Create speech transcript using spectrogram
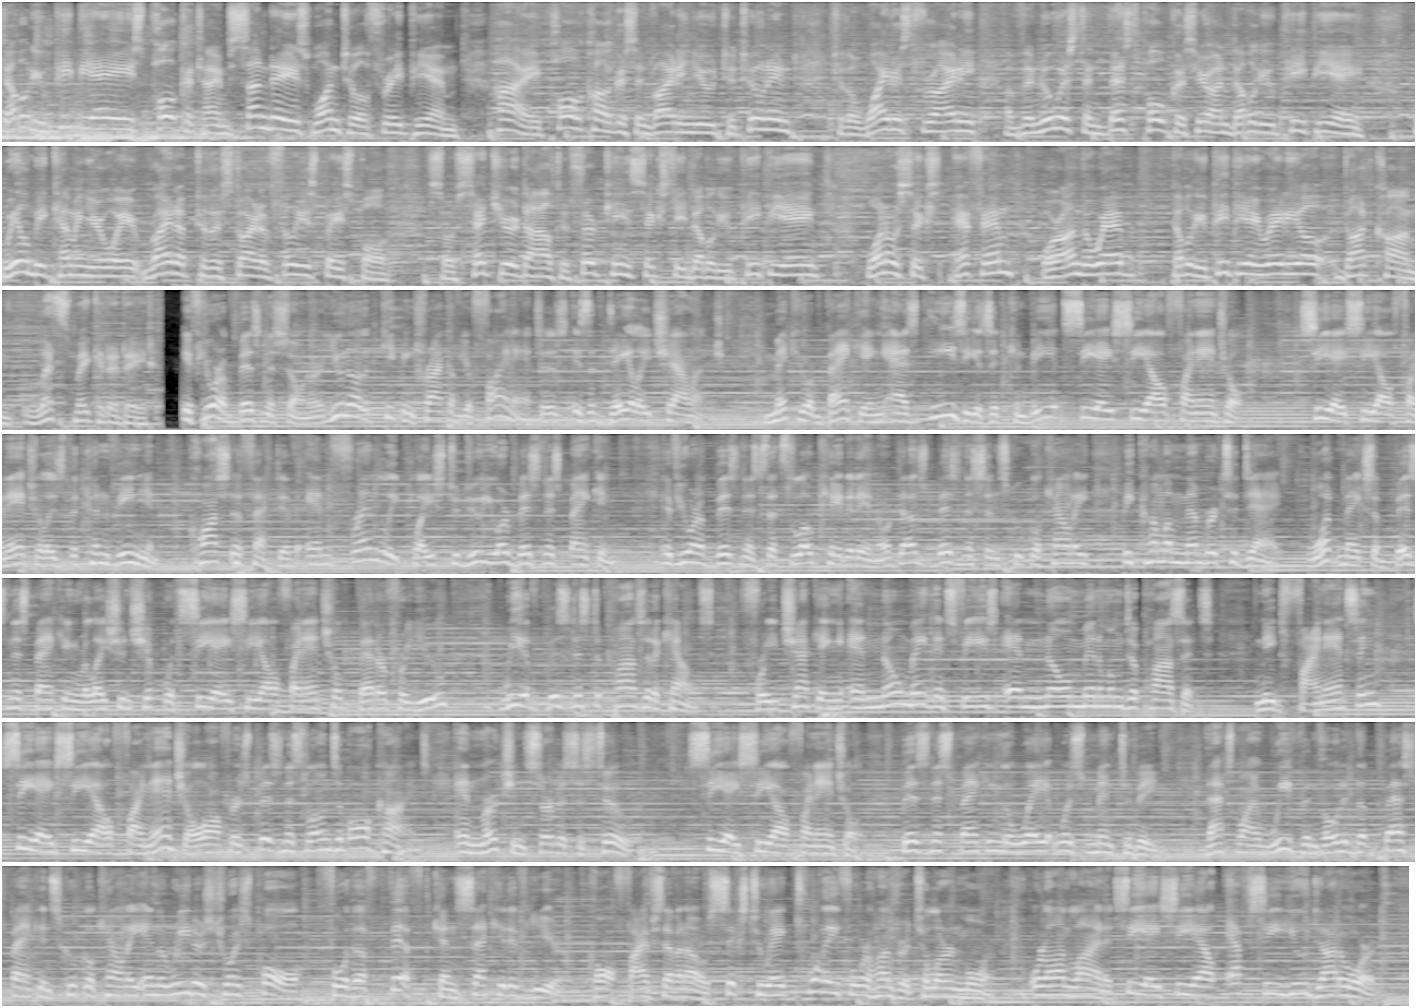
WPPA's Polka Time, Sundays 1 till 3 p.m. Hi, Paul Congus inviting you to tune in to the widest variety of the newest and best polkas here on WPPA. We'll be coming your way right up to the start of Phillies baseball, so set your dial to 1360 WPPA 106 FM or on the web WPPAradio.com. Let's make it a date. If you're a business owner, you know that keeping track of your finances is a daily challenge. Make your banking as easy as it can be at CACL Financial. CACL Financial is the convenient, cost effective, and friendly place to do your business banking. If you're a business that's located in or does business in Schuylkill County, become a member today. What makes a business banking relationship with CACL Financial better for you? We have business deposit accounts, free checking, and no maintenance fees and no minimum deposits. Need financing? CACL Financial offers business loans of all kinds and merchant services too. CACL Financial, business banking the way it was meant to be. That's why we've been voted the best bank in Schuylkill County in the Reader's Choice poll for the fifth consecutive year. Call 570 628 2400 to learn more or online at caclfcu.org.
